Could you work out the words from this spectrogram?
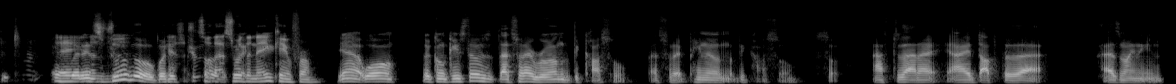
but it's that's true though. But Yeah, it's true. So that's where the name came from. yeah, well, the Conquista was that's what I wrote on the Picasso. That's what I painted on the Picasso. So after that, I, I adopted that as my name,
